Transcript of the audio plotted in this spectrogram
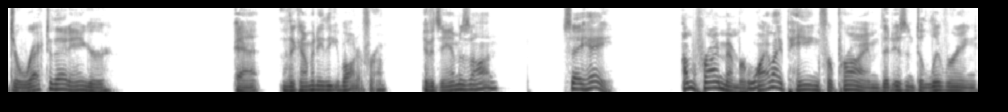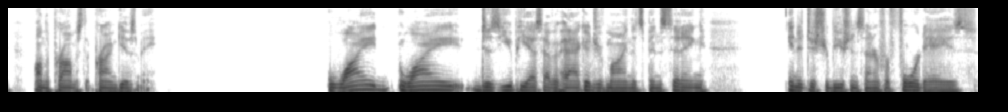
Direct that anger at the company that you bought it from. If it's Amazon, say, hey, I'm a Prime member. Why am I paying for Prime that isn't delivering on the promise that Prime gives me? why why does UPS have a package of mine that's been sitting in a distribution center for 4 days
